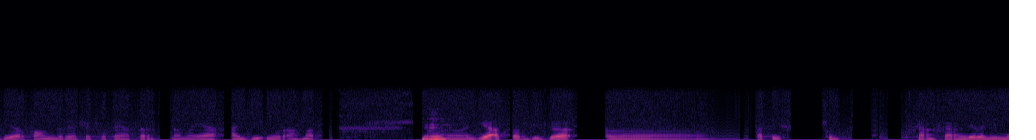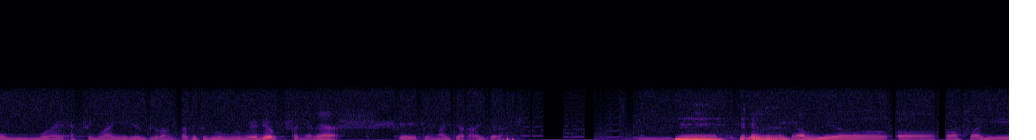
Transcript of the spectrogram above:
dia founder ya Teko Theater namanya Aji Nur Ahmad. Eh, dia aktor juga eh, tapi se- sekarang-sekarang dia lagi mau mulai acting lagi dia bilang. Tapi sebelum-sebelumnya dia pengennya ya itu ngajar aja. Hmm. dia sempat ngambil eh, kelas lagi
